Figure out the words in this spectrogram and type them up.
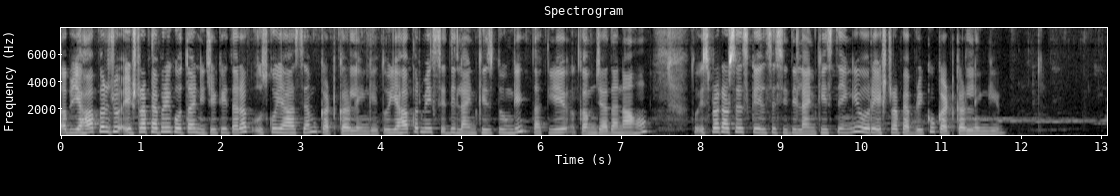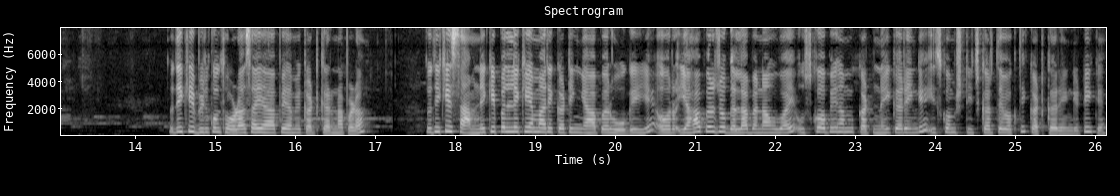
अब यहाँ पर जो एक्स्ट्रा फैब्रिक होता है, नीचे की तरफ़, उसको यहाँ से हम कट कर लेंगे। तो यहाँ पर मैं एक सीधी लाइन खींच दूँगी ताकि ये कम ज़्यादा ना हो। तो इस प्रकार से स्केल से सीधी लाइन खींच देंगे और एक्स्ट्रा फैब्रिक को कट कर लेंगे। तो देखिए, बिल्कुल थोड़ा सा यहाँ पे हमें कट करना पड़ा। तो देखिए, सामने के पल्ले की हमारी कटिंग यहाँ पर हो गई है और यहाँ पर जो गला बना हुआ है, उसको अभी हम कट नहीं करेंगे। इसको हम स्टिच करते वक्त ही कट करेंगे, ठीक है?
